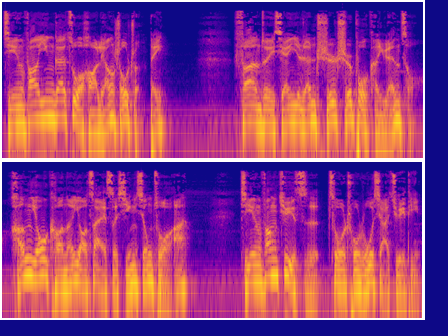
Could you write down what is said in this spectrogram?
警方应该做好两手准备。犯罪嫌疑人迟迟不肯远走，很有可能要再次行凶作案。警方据此作出如下决定：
